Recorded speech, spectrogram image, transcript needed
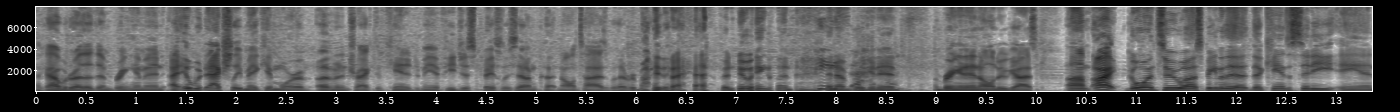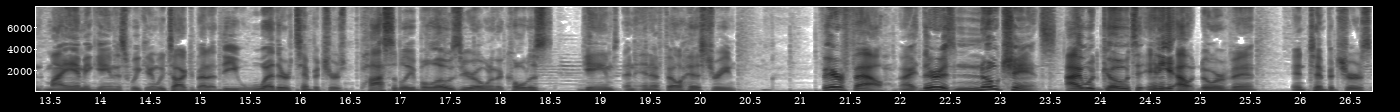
Like I would rather them bring him in. I, it would actually make him more of, of an attractive candidate to me if he just basically said, "I'm cutting all ties with everybody that I had up in New England, and I'm bringing in, I'm bringing in all new guys." Um, all right, going to uh, speaking of the the Kansas City and Miami game this weekend, we talked about it. The weather temperatures possibly below zero, one of the coldest games in NFL history. Fair foul. All right, there is no chance I would go to any outdoor event in temperatures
